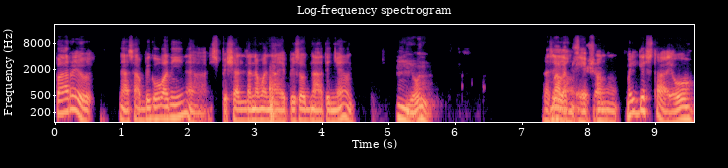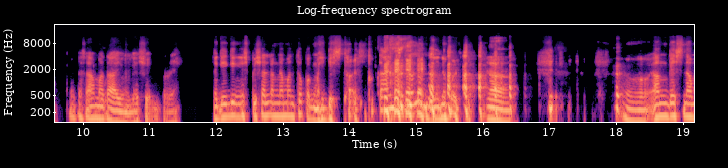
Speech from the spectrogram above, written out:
Pare, nasabi ko kanina, special na naman na episode natin ngayon. Hmm. Yun. Kasi Bakit ang, eh, special? ang may guest tayo. May kasama tayong guest, syempre. Nagiging special lang naman to pag may guest tayo. Pag tayo tatlo lang, hindi naman. Oo, ang guest na,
